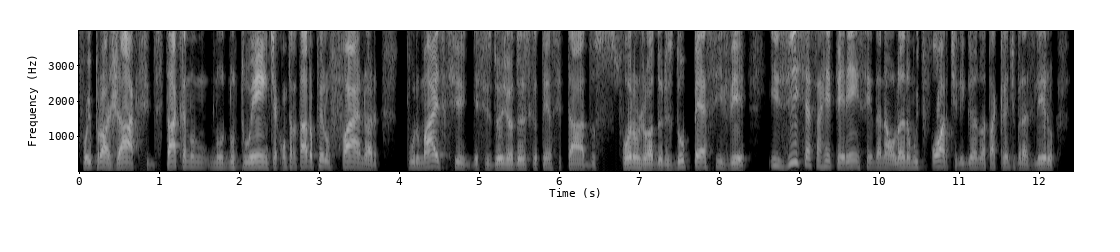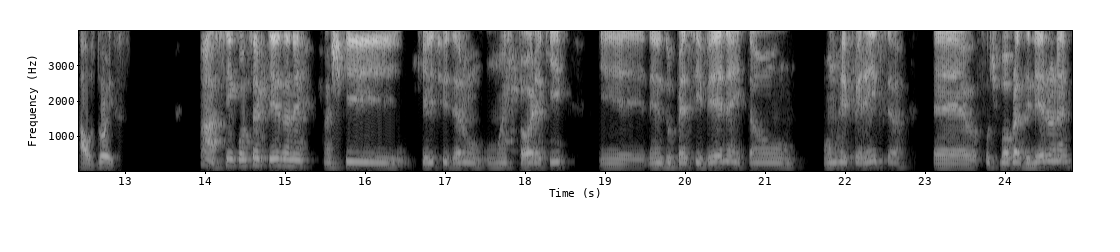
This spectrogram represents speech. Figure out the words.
foi pro Ajax, se destaca no, no, no Twente, é contratado pelo Feyenoord, por mais que esses dois jogadores que eu tenha citado foram jogadores do PSV, existe essa referência ainda na Holanda muito forte, ligando o atacante brasileiro aos dois? Ah, sim, com certeza, né? Acho que, que eles fizeram uma história aqui e, dentro do PSV, né? Então, como referência é, o futebol brasileiro, né?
